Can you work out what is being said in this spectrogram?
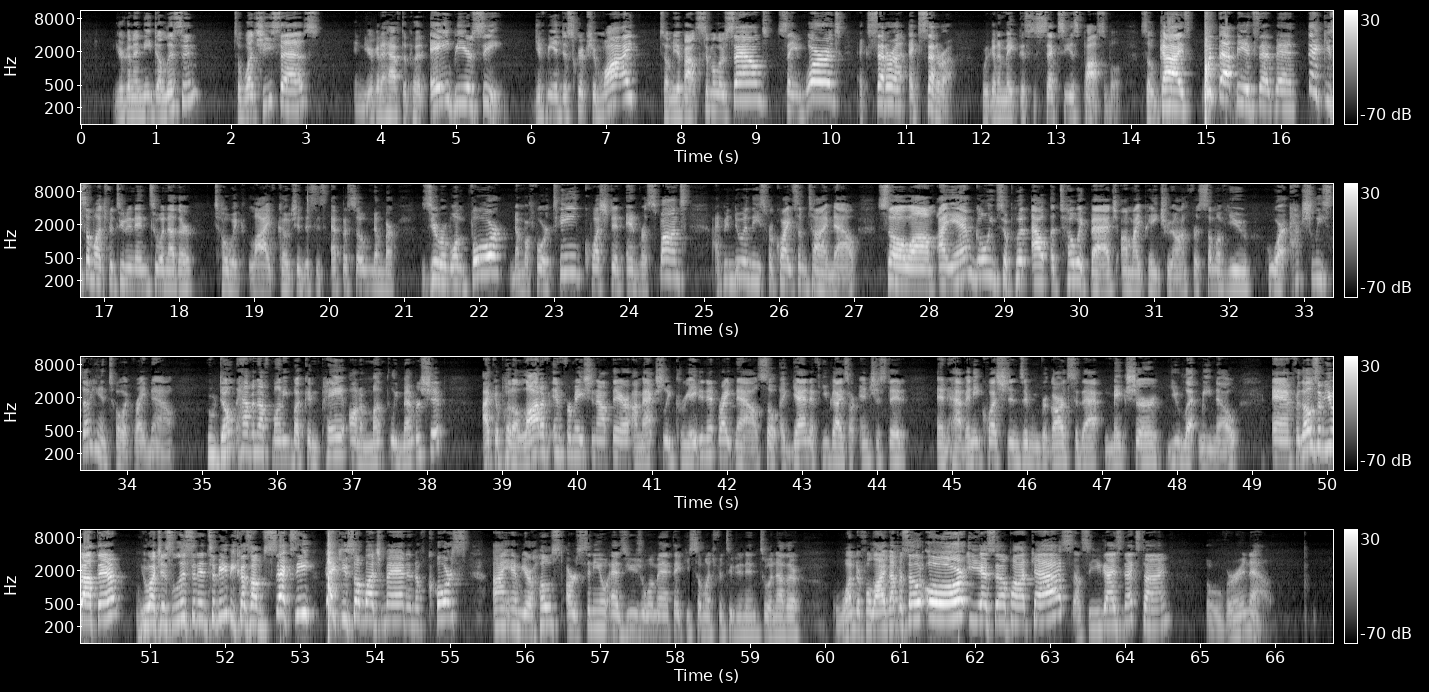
You're going to need to listen to what she says, and you're going to have to put A, B, or C. Give me a description why. Tell me about similar sounds, same words, etc., etc. We're going to make this as sexy as possible. So, guys, with that being said, man, thank you so much for tuning in to another TOEIC live coaching. This is episode number 014, number 14, question and response. I've been doing these for quite some time now. So, um, I am going to put out a TOEIC badge on my Patreon for some of you who are actually studying TOEIC right now, who don't have enough money but can pay on a monthly membership. I could put a lot of information out there. I'm actually creating it right now. So, again, if you guys are interested and have any questions in regards to that, make sure you let me know. And for those of you out there who are just listening to me because I'm sexy, thank you so much, man. And of course, I am your host, Arsenio, as usual, man. Thank you so much for tuning in to another wonderful live episode or ESL podcast. I'll see you guys next time. Over and out.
